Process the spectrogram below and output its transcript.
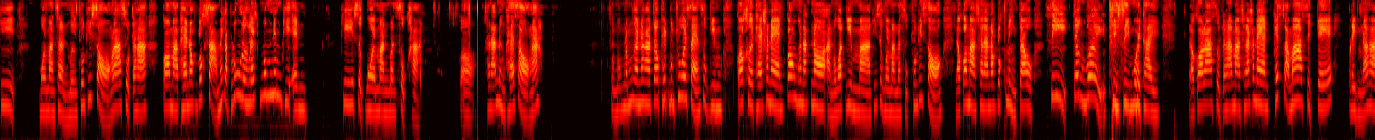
ที่มวยมันสนั่นเมืองช่วงที่สองล่าสุดนะคะ ก็มาแพ้น็อกยกสามให้กับลุ่งเรืองเล็กนุ่มนิ่มทีเอ็นที่ศึกมวยมันวันศุกร์ค่ะ ก็ชนะหนึ่งแพ้สองนะ ส่วนมุมน้ำเงินนะคะ เจ้าเพชรบุญช่วยแสนสุขยิม ก็เคยแพ้คะแนนก้องพนัทนออนุวัตยิมมาที่ศึกมวยมันวันศุกช่วงที่สองแล้วก็มาชนะน็อกยกหนึ่งเจ้าซี่เจิ้งเว่ยทีซีมวยไทย แล้วก็ล่าสุดนะคะมาชนะคะแนนเพชรสามารถสิทธิ์เจ๊ปริมนะคะ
